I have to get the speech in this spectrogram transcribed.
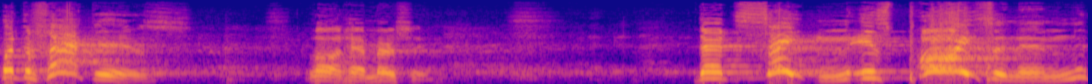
but the fact is, Lord have mercy, that Satan is poisoning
